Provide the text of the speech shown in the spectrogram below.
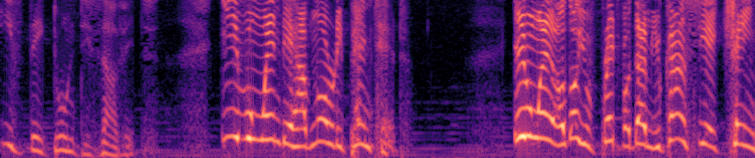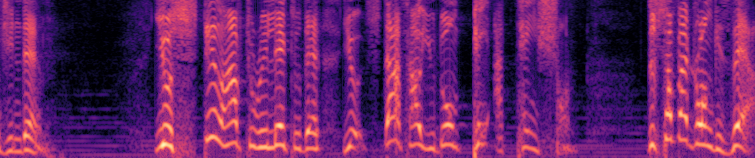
if they don't deserve it, even when they have not repented. Even when, although you've prayed for them, you can't see a change in them. You still have to relate to them. You, that's how you don't pay attention. The suffered wrong is there,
